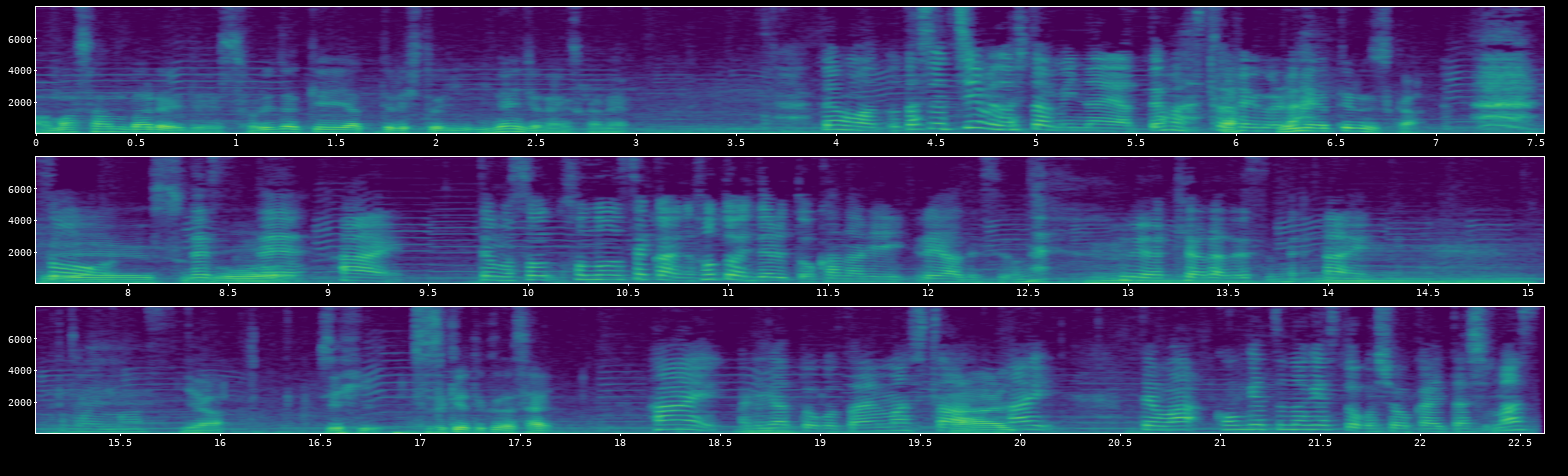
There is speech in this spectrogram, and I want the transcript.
ママさんバレーでそれだけやってる人いいないんじゃないですかね。でも私のチームの人はみんなやってますそれぐあみんならいやってるんですか？そうですね。はいでもそその世界の外に出るとかなりレアですよね。うん。レアキャラですね。はい。思います。いやぜひ続けてください。はい。ありがとうございました、うんはい。はい、では今月のゲストをご紹介いたします。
